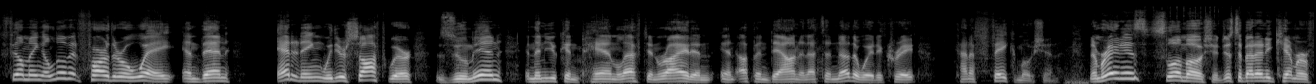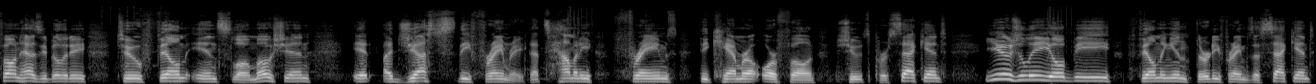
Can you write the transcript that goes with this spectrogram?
filming a little bit farther away and then editing with your software, zoom in, and then you can pan left and right and, and up and down, and that's another way to create kind of fake motion. Number eight is slow motion. Just about any camera or phone has the ability to film in slow motion. It adjusts the frame rate. That's how many frames the camera or phone shoots per second. Usually you'll be filming in 30 frames a second.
